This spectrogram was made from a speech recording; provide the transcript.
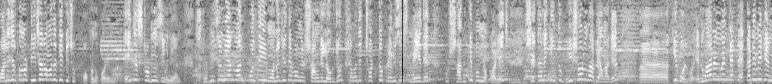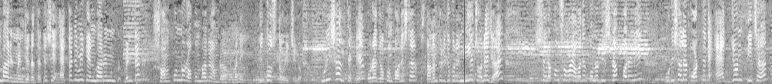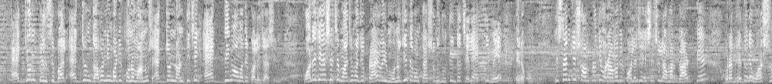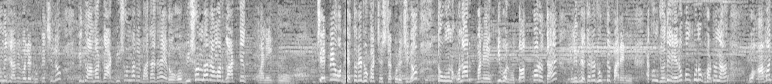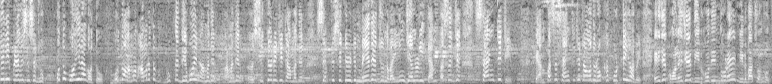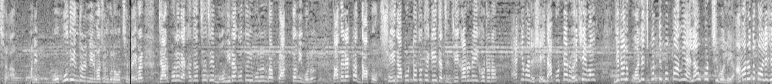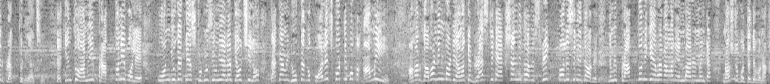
কলেজের কোনো টিচার আমাদেরকে কিছু কখনো করেনি। এই যে স্টুডেন্টস ইউনিয়ন স্টুডেন্টস ইউনিয়ন মানে বলতে এই মনোজিৎ এবং এর সঙ্গে লোকজন, আমাদের ছোট্ট প্রেমিসিস মেয়েদের খুব শান্তিপূর্ণ কলেজ সেখানে কিন্তু ভীষণভাবে আমাদের কি বলব এনভায়রনমেন্ট একটা একাডেমিক এনভায়রনমেন্ট যেটা থাকে সেই একাডেমিক এনভায়রনমেন্টটা সম্পূর্ণ রকমভাবে আমরা মানে বিধ্বস্ত হয়েছিল। কুড়ি সাল থেকে ওরা যখন কলেজটা স্থানান্তরিত করে নিয়ে চলে যায় সেরকম সময় আমাদের কোনো ডিস্টার্ব করেনি। কুড়ি সালের পর থেকে একজন টিচার একজন প্রিন্সিপাল একজন গভর্নিং বডির কোনো মানুষ, একজন নন টিচিং একদিনও আমাদের কলেজে আসেনি। কলেজে এসেছে মাঝে মাঝে প্রায় ওই মনোজিৎ এবং তার সঙ্গে দু তিনটা ছেলে, একটি মেয়ে, এরকম। রিসেন্টলি সম্প্রতি ওরা আমাদের কলেজে এসেছিল, আমার গার্ডকে ওরা ভেতরে ওয়াশরুমে যাবে বলে ঢুকেছিল, কিন্তু আমার গার্ড ভীষণভাবে বাধা দেয় ও ভীষণভাবে আমার গার্ডকে মানে চেপে ও ভেতরে ঢোকার চেষ্টা করেছিল। তো ওনার মানে কি বলব, তৎপরতায় উনি ভেতরে ঢুকতে পারেননি। এখন যদি এরকম কোনো ঘটনা, ও আমাদেরই প্রেমিসিসে ঢুক, ও তো বহিরাগত, ও তো আমা- আমরা তো ঢুকতে দেবই না। আমাদের আমাদের সিকিউরিটিটা আমাদের সেফটি সিকিউরিটি মেয়েদের জন্য বা ইন জেনারেল ক্যাম্পাসের যে স্যাংটিটি ক্যাম্পাসের স্যাংটিটিটা আমাদের রক্ষা করতেই হবে। এই যে কলেজে দীর্ঘদিন ধরে নির্বাচন হচ্ছে না মানে বহুদিন ধরে নির্বাচনগুলো হচ্ছে না। এবার যার ফলে দেখা যাচ্ছে যে বহিরাগতই বলুন বা প্রাক্তনই বলুন, তাদের একটা দাপট। সেই দাপটটা তো থেকেই যাচ্ছে, যে কারণে এই ঘটনা। একেবারে সেই দাপটটা রয়েছে এবং যেটা হলো কলেজ কর্তৃপক্ষ আমি অ্যালাউ করছি বলে, আমারও তো কলেজের প্রাক্তনী আছে। কিন্তু আমি প্রাক্তনী বলে কোন যুগে কে স্টুডেন্টস ইউনিয়নের কেউ ছিল, তাকে আমি ঢুকতে দেবো। কলেজ কর্তৃপক্ষ, আমি, আমার গভর্নিং বডি আমাকে ড্রাস্টিক অ্যাকশন নিতে হবে স্ট্রিক্ট পলিসি নিতে হবে যে আমি প্রাক্তনীকে এভাবে আমার এনভায়রনমেন্টটা নষ্ট করতে দেবো না।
